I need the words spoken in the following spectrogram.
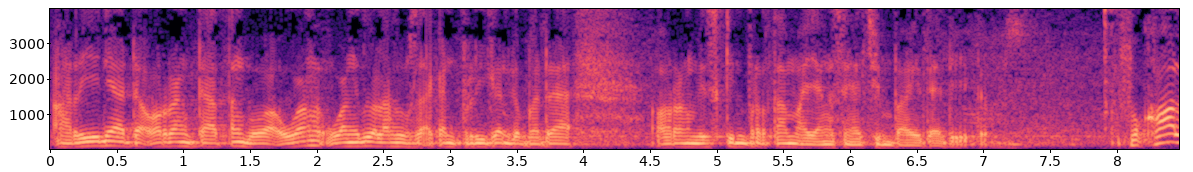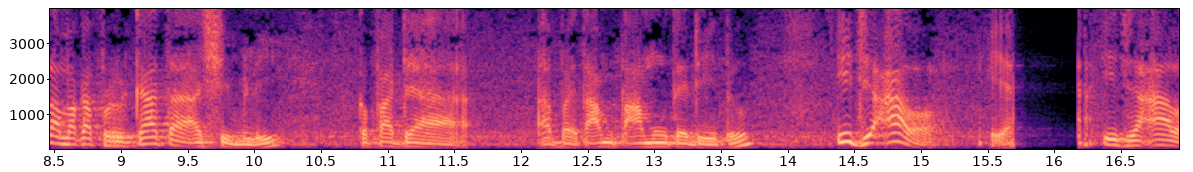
Hari ini ada orang datang bawa uang Uang itu langsung saya akan berikan kepada Orang miskin pertama yang saya jumpai tadi itu. Fakola maka berkata Ashibli Kepada apa tamu-tamu tadi itu Ija'al ya Ija'al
